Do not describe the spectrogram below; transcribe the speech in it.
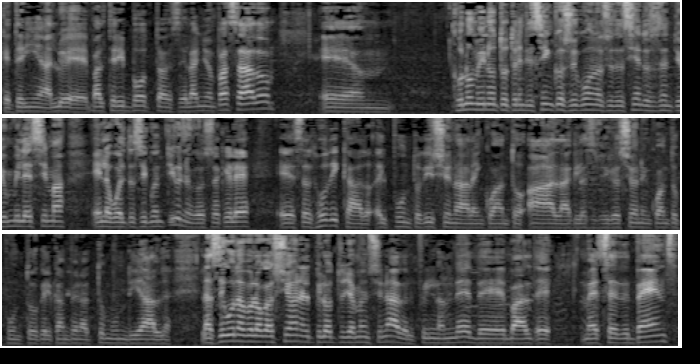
que tenía eh, Valtteri Bottas el año pasado. eh, con un minuto 35 segundos 761 milésima en la vuelta 51, cosa que le es adjudicado el punto adicional en cuanto a la clasificación, en cuanto punto que el campeonato mundial. La el piloto ya mencionado, el finlandés de, Val- de Mercedes-Benz.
